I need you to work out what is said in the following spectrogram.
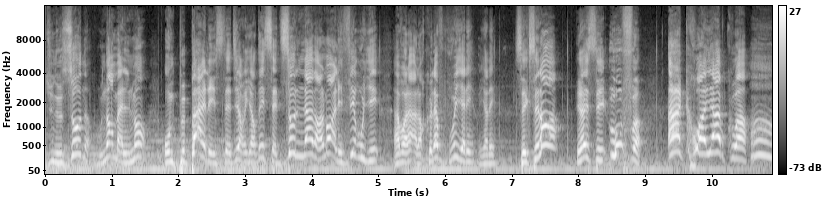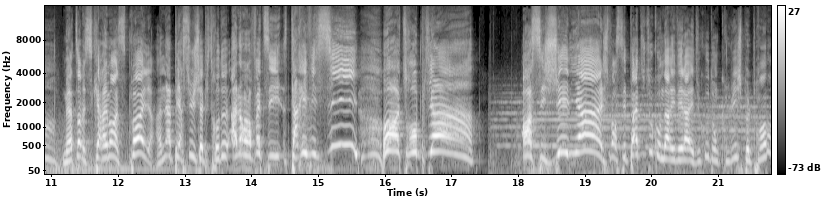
d'une zone où normalement on ne peut pas aller. C'est-à-dire, regardez, cette zone-là, normalement, elle est verrouillée. Ah, voilà, alors que là, vous pouvez y aller. Regardez. C'est excellent, hein Regardez, c'est ouf Incroyable, quoi. Oh, Mais attends, mais c'est carrément un spoil Un aperçu du chapitre 2. Ah non, en fait, t'arrives ici. Oh, trop bien. Oh, c'est génial. Je pensais pas du tout qu'on arrivait là. Et du coup, donc, lui, je peux le prendre.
